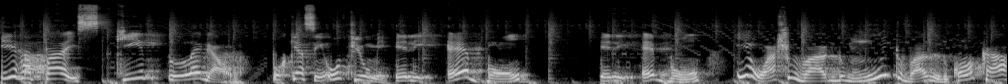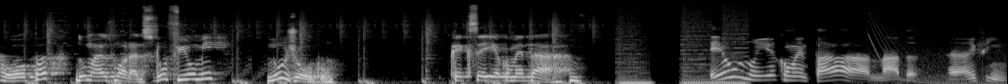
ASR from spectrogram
E rapaz, que legal. Porque assim, o filme, ele é bom, ele é bom e eu acho válido, muito válido, colocar a roupa do Miles Morales do filme no jogo. O que, que você ia comentar? Eu não ia comentar nada. É, enfim,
